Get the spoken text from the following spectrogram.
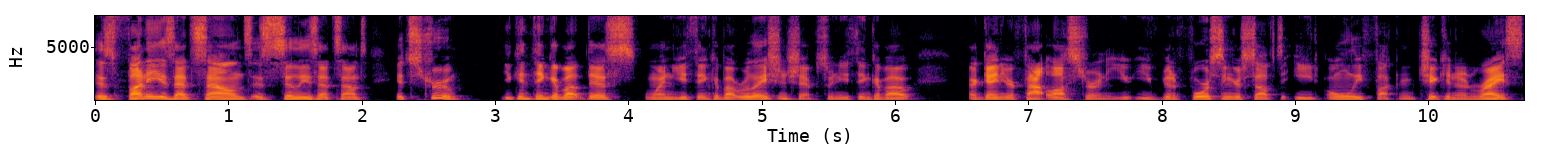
as funny as that sounds, as silly as that sounds, it's true. You can think about this when you think about relationships, when you think about again your fat loss journey. You you've been forcing yourself to eat only fucking chicken and rice,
